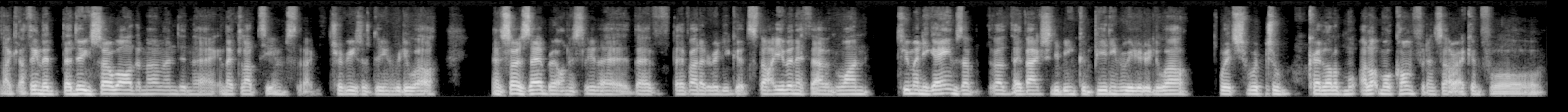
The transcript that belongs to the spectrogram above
Like I think that they're doing so well at the moment in the in the club teams. Like Treviso's doing really well, and so Zebre. Honestly, they they've they've had a really good start. Even if they haven't won too many games, they've actually been competing really really well, which which will create a lot of more, a lot more confidence, I reckon, for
